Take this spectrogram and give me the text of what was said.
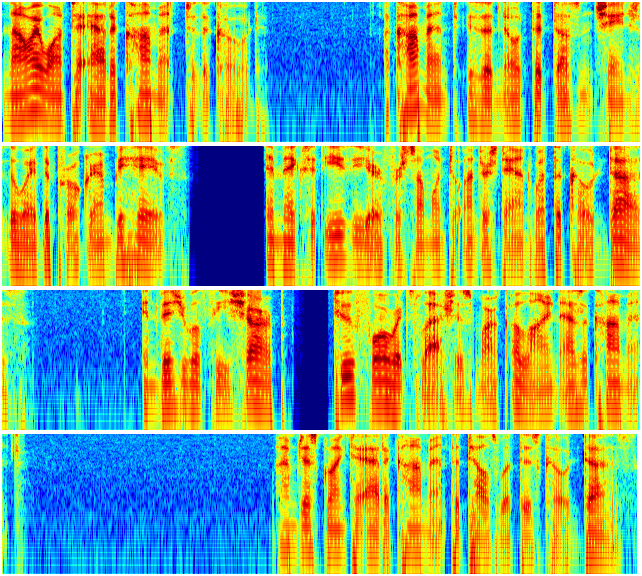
Now I want to add a comment to the code. A comment is a note that doesn't change the way the program behaves. It makes it easier for someone to understand what the code does. In Visual C Sharp, two forward slashes mark a line as a comment. I'm just going to add a comment that tells what this code does.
